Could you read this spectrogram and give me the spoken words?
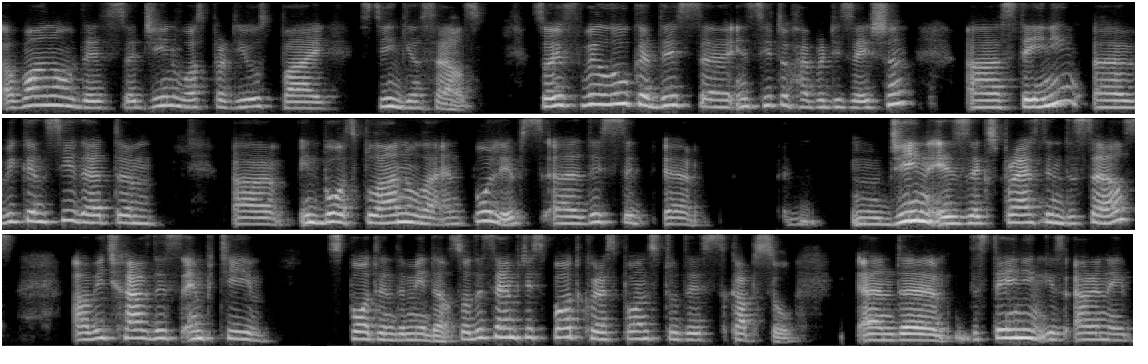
uh, one of this uh, gene was produced by stinging cells. So if we look at this uh, in situ hybridization staining, we can see that um, in both planula and polyps, this gene is expressed in the cells, which have this empty spot in the middle. So this empty spot corresponds to this capsule. And uh, the staining is RNA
